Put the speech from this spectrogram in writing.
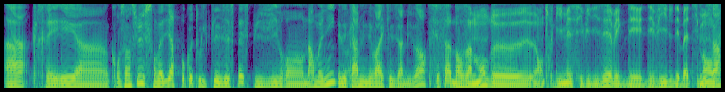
à créer un consensus, on va dire, pour que toutes les espèces puissent vivre en harmonie, les carnivores avec les herbivores. C'est ça, dans un monde euh, entre guillemets civilisé, avec des, des villes, des bâtiments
